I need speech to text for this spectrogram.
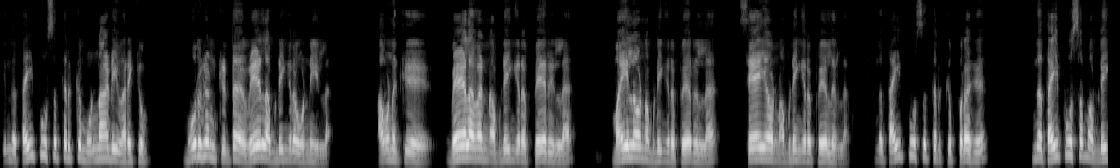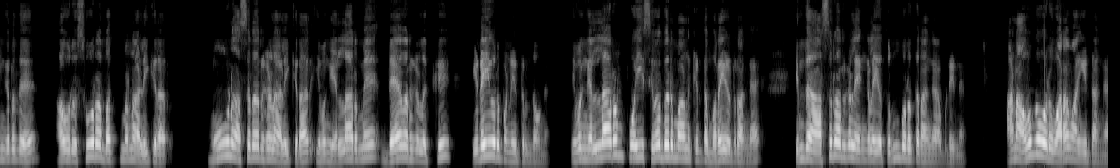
இந்த தைப்பூசத்திற்கு முன்னாடி வரைக்கும் முருகன் கிட்ட வேல் அப்படிங்கிற ஒண்ணு இல்ல. அவனுக்கு வேலவன் அப்படிங்கிற பேர் இல்ல. மயிலோன் அப்படிங்கிற பேர் இல்லை. சேயோன் அப்படிங்கிற பேர் இல்ல. இந்த தைப்பூசத்திற்கு பிறகு இந்த தைப்பூசம் அப்படிங்கிறது அவர் சூரபத்மனை அழிக்கிறார். மூணு அசுரர்களை அழிக்கிறார். இவங்க எல்லாருமே தேவர்களுக்கு இடையூறு பண்ணிட்டு இருந்தவங்க. இவங்க எல்லாரும் போய் சிவபெருமான் கிட்ட முறையிடுறாங்க. இந்த அசுரர்கள் எங்களைய துன்புறுத்துறாங்க அப்படின்னு. ஆனா அவங்க ஒரு வரம் வாங்கிட்டாங்க.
